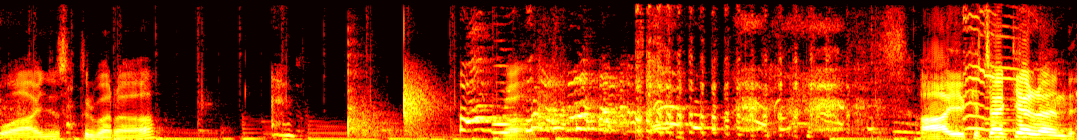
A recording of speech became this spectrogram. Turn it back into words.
와 이 녀석들 봐라 아. 아 이렇게 짧게 하려는데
